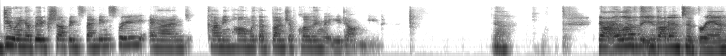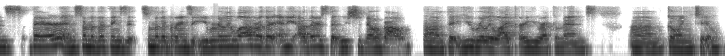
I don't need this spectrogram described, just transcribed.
doing a big shopping spending spree and coming home with a bunch of clothing that you don't need. Yeah. Yeah, I love that you got into brands there and some of the things that some of the brands that you really love. Are there any others that we should know about um, that you really like or you recommend um, going to?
